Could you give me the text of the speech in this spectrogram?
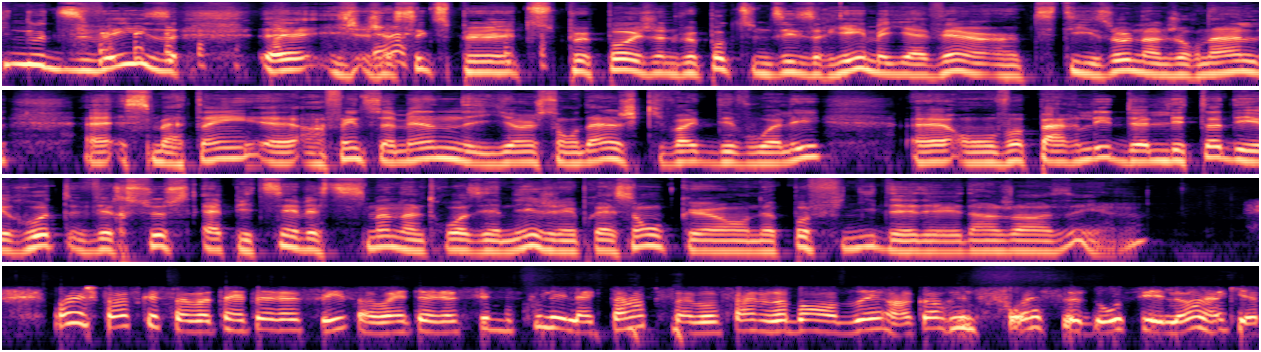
divise. Euh, je, sais que tu peux, tu peux pas, je ne veux pas que tu me dises rien, mais il y avait un, petit teaser dans le journal euh, ce matin. en fin de semaine, il y a un sondage qui va être dévoilé. on va parler de l'état des routes versus appétit investissement dans le troisième lien. J'ai l'impression qu'on n'a pas fini d'en jaser. Hein? Oui, je pense que ça va t'intéresser. Ça va intéresser beaucoup les lecteurs, puis ça va faire rebondir encore une fois ce dossier-là, hein, qui n'a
